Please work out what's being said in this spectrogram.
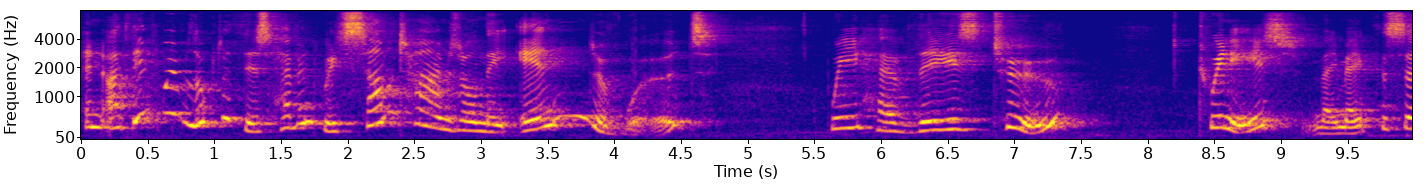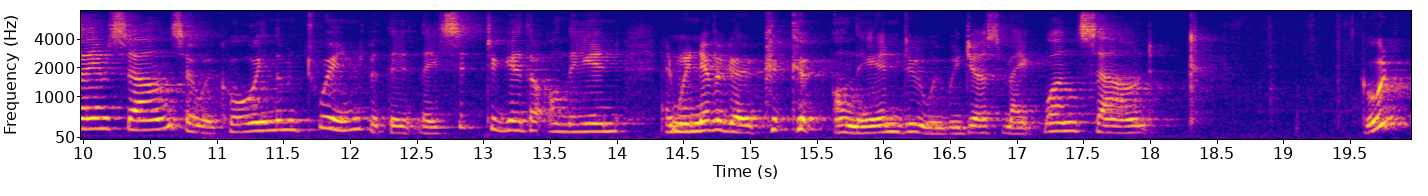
And I think we've looked at this, haven't we? Sometimes on the end of words, we have these two twinnies. They make the same sound, so we're calling them twins, but they, they sit together on the end, and we never go k, k on the end, do we? We just make one sound. Good?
